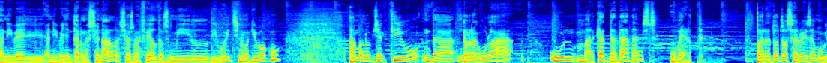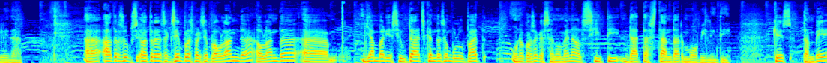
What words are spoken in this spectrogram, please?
a nivell, a nivell internacional, això es va fer el 2018, si no m'equivoco, amb l'objectiu de regular un mercat de dades obert per a tots els serveis de mobilitat. Uh, altres, altres exemples, per exemple, a Holanda, a Holanda uh, hi ha diverses ciutats que han desenvolupat una cosa que s'anomena el City Data Standard Mobility, que és també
